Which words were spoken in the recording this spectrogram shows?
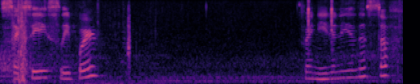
Sexy sleepwear? Do I need any of this stuff?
